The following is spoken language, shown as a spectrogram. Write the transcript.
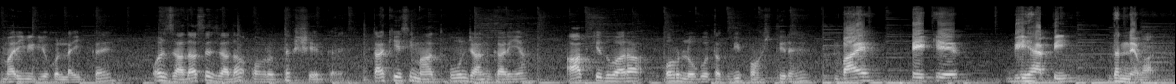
हमारी वीडियो को लाइक करें और ज़्यादा से ज़्यादा औरों तक शेयर करें, ताकि ऐसी महत्वपूर्ण जानकारियाँ आपके द्वारा और लोगों तक भी पहुँचती रहें। Bye take care be happy धन्यवाद।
